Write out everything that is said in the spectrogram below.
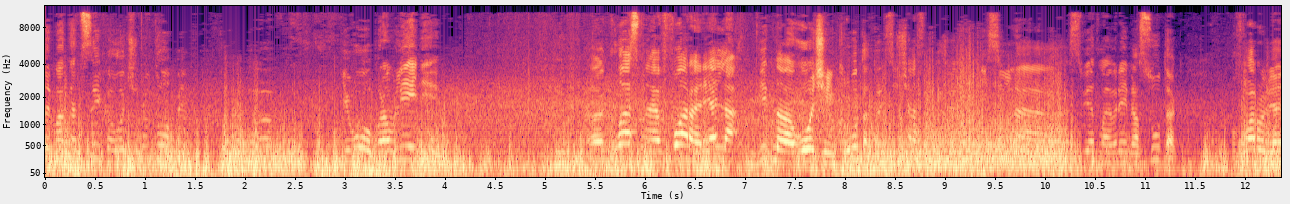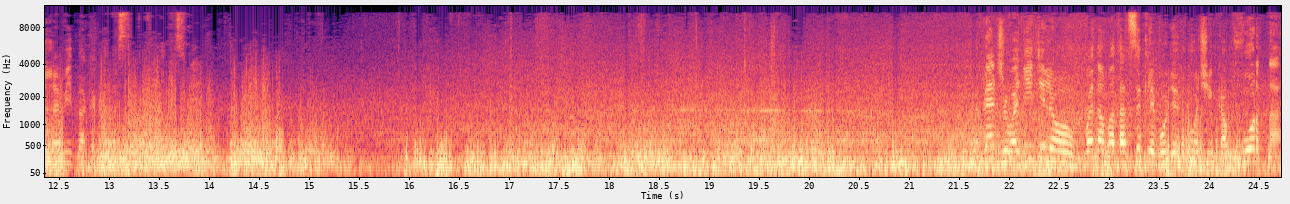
Удобный мотоцикл, очень удобный э, в его управлении. Э, классная фара, реально видно очень круто. То есть сейчас уже не сильно светлое время суток. Фару реально видно, как она светит. Опять же, водителю в этом мотоцикле будет очень комфортно.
